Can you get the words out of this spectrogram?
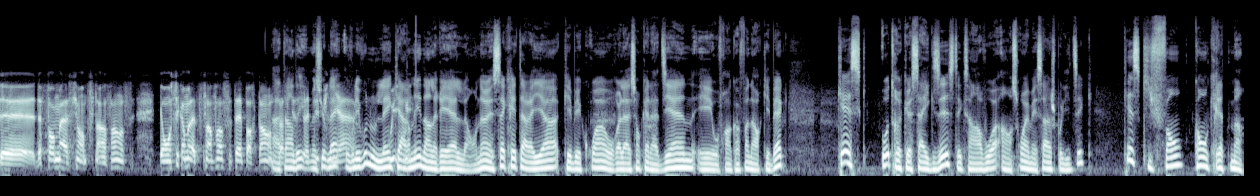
de, formation en petite enfance. Et on sait comment la petite enfance est importante. Attendez, M. Blain, voulez-vous nous l'incarner dans le réel? On a un secrétariat québécois aux relations canadiennes et aux francophones hors Québec. Qu'est-ce, outre que ça existe et que ça envoie en soi un message politique, qu'est-ce qu'ils font concrètement?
